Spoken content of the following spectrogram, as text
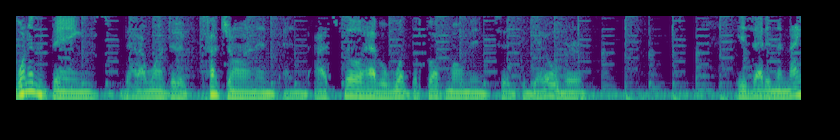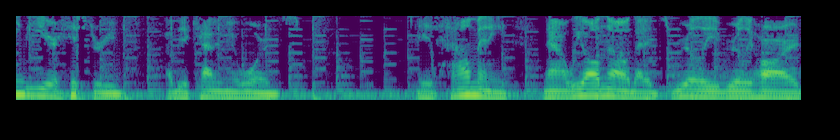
one of the things that I wanted to touch on, and, and I still have a what the fuck moment to, to get over, is that in the 90 year history of the Academy Awards, is how many now, we all know that it's really, really hard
